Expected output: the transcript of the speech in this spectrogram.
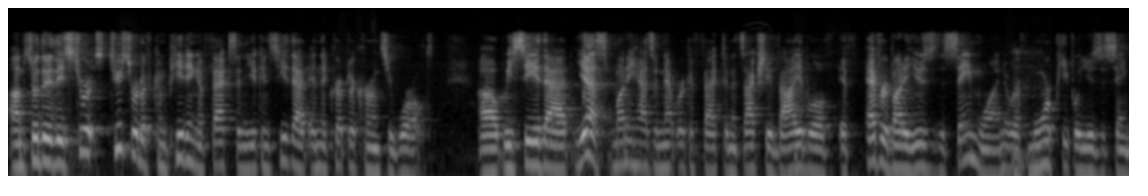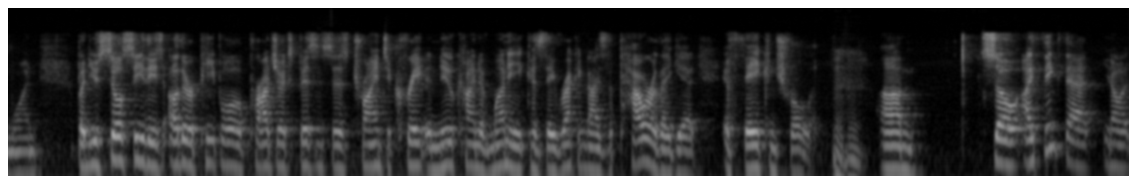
Um, so there are these two, two sort of competing effects and you can see that in the cryptocurrency world uh, we see that yes, money has a network effect, and it's actually valuable if, if, everybody uses the same one, or if mm-hmm. more people use the same one. But you still see these other people, projects, businesses trying to create a new kind of money because they recognize the power they get if they control it. Mm-hmm. Um, so I think that you know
